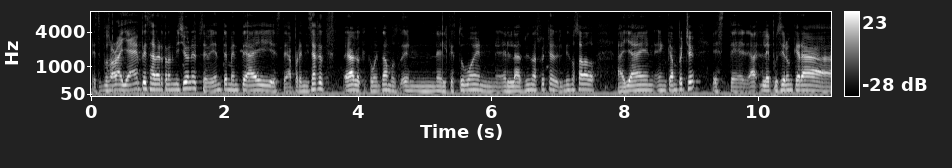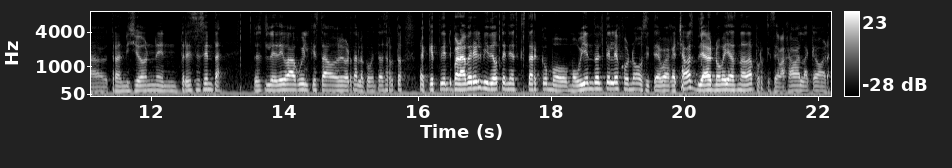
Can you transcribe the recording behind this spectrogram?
Este, pues ahora ya empieza a haber transmisiones. Pues evidentemente hay este aprendizajes. Era lo que comentamos en el que estuvo en, las mismas fechas del mismo sábado allá en, en Campeche, este, le pusieron que era transmisión en 360. Entonces le digo a Will que estaba, ahorita lo comenté hace rato, que para ver el video tenías que estar como moviendo el teléfono o si te agachabas ya no veías nada porque se bajaba la cámara.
